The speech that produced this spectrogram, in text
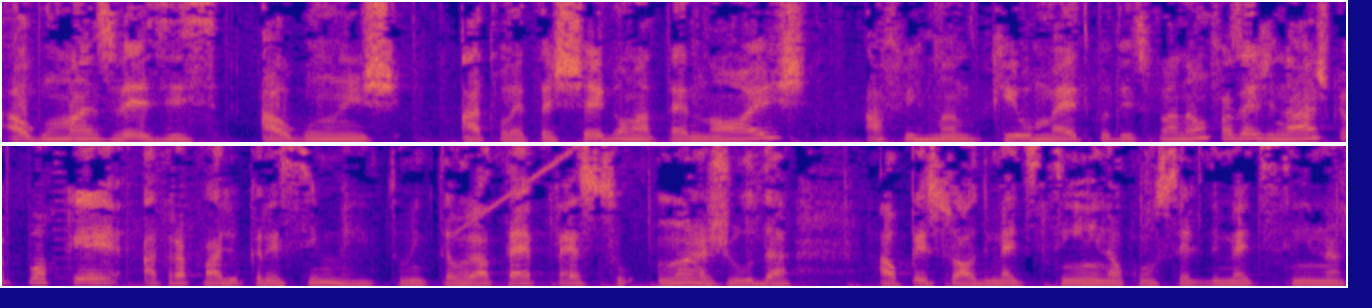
algumas vezes alguns atletas chegam até nós afirmando que o médico disse para não fazer ginástica porque atrapalha o crescimento. Então eu até peço uma ajuda ao pessoal de medicina, ao conselho de medicina,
